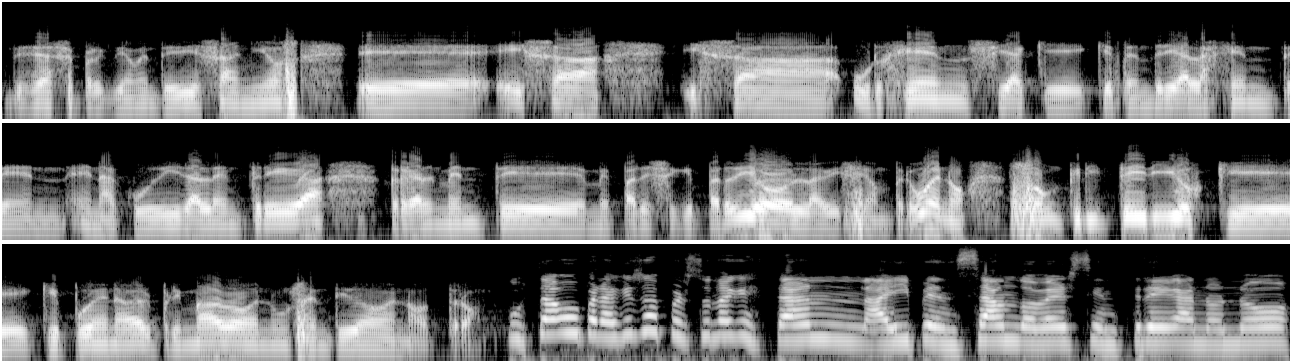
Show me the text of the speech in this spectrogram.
desde hace prácticamente 10 años, esa, esa urgencia que, tendría la gente en acudir a la entrega, realmente me parece que perdió la visión. Pero bueno, son criterios que, que pueden haber primado en un sentido o en otro. Gustavo, para aquellas personas que están ahí pensando a ver si entregan o no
